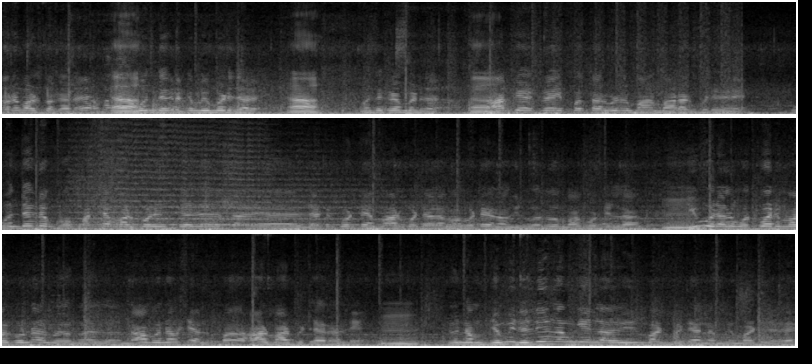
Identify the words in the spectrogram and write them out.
ಸರ್ವೆ ಮಾಡಿಸ್ಬೇಕಾದ್ರೆ. ಒಂದು ಎಕರೆ ಕಮ್ಮಿ ಮಾಡಿದ್ದಾರೆ. ಹಾಂ ಒಂದು ಎಕರೆ ಮಾಡಿದ್ದಾರೆ. ನಾಲ್ಕು ಎಕರೆ ಇಪ್ಪತ್ತಾರು ಮಾರಾಟ ಬಿಟ್ಟಿದ್ದೀನಿ. ಒಂದು ಪಕ್ಕ ಮಾಡ್ಕೊಳ್ಳಿ ಅಂತ ಹೇಳಿದ್ರೆ ಲೆಟರ್ ಕೊಟ್ಟೆ ಮಾಡಿಕೊಟ್ಟೆ ಎಲ್ಲ ಮಾಡಿಕೊಟ್ಟೆ ನಾವು ಇದುವರೆಗೂ ಮಾಡಿಕೊಟ್ಟಿಲ್ಲ. ಇವರೆಲ್ಲ ಒತ್ತುವರಿ ಮಾಡ್ಕೊಂಡು ನಾಮನಾಂಶ ಅಲ್ಲಿ ಹಾಳು ಮಾಡಿಬಿಟ್ಟಾರೆ ಅಲ್ಲಿ. ಇವ್ರು ನಮ್ಮ ಜಮೀನಲ್ಲಿ ನಮಗೆ ಇಲ್ಲ ಇದು ಮಾಡಿಬಿಟ್ಟಾರೆ ನಮಗೆ ಮಾಡಿದ್ದಾರೆ.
